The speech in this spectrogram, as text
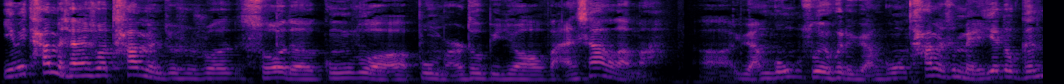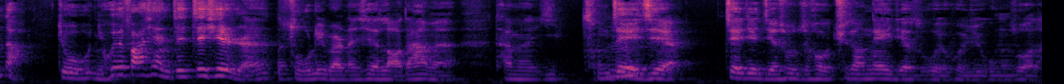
因为他们相当于说，他们就是说，所有的工作部门都比较完善了嘛。呃，员工组委会的员工，他们是每一届都跟的。就你会发现，这这些人组里边那些老大们，他们一从这一届这一届结束之后，去到那一届组委会去工作的，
